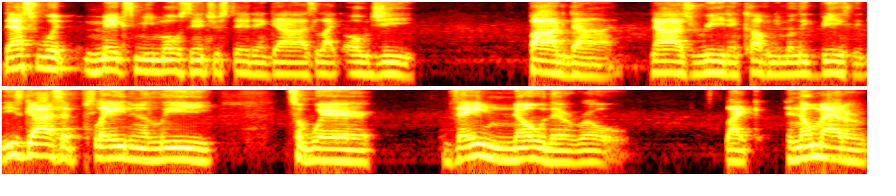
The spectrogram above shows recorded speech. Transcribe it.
that's what makes me most interested in guys like OG, Bogdan, Naz Reid, and company, Malik Beasley. These guys have played in a league to where they know their role. Like, and no matter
